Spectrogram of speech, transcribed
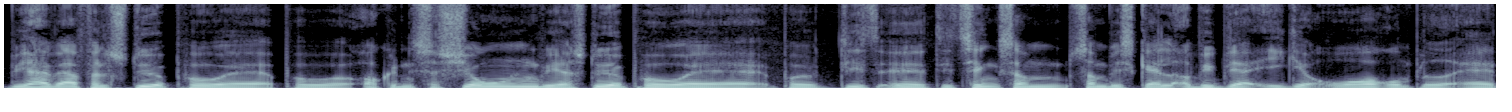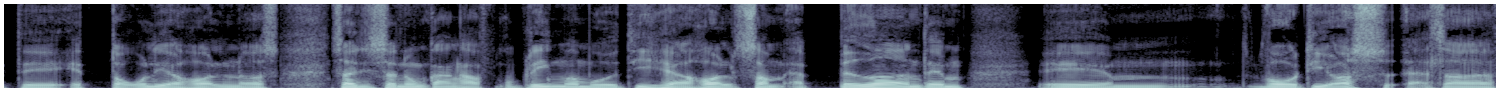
vi har i hvert fald styr på, øh, på organisationen, vi har styr på, øh, på de, øh, de ting, som, som vi skal, og vi bliver ikke overrumplet af et, øh, et dårligere hold end os. Så har de så nogle gange haft problemer mod de her hold, som er bedre end dem, øh, hvor de også, altså,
